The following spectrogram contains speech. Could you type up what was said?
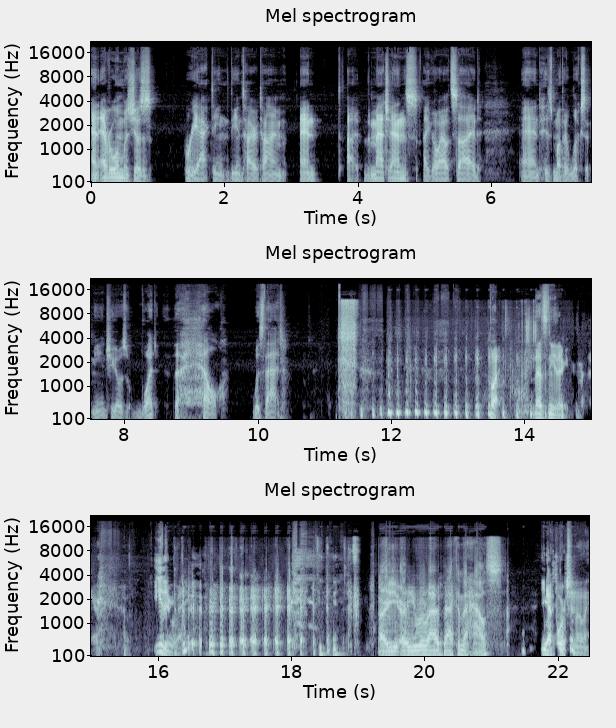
and everyone was just reacting the entire time. And uh, the match ends. I go outside, and his mother looks at me and she goes, "What the hell was that?" but that's neither there. Either way, are you are you allowed back in the house yeah. Fortunately,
